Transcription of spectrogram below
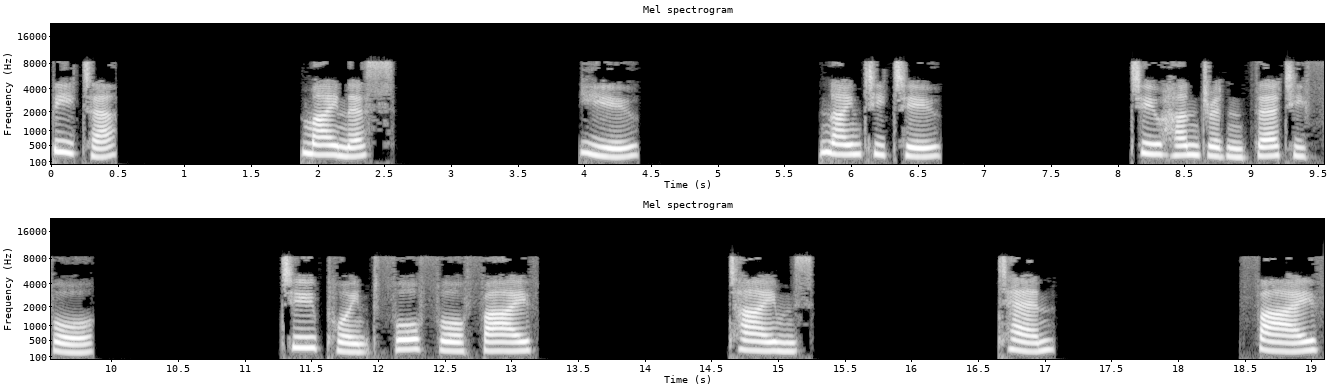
beta minus u 92 234 2.445 times 10 5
